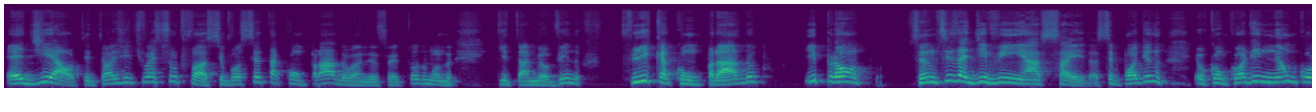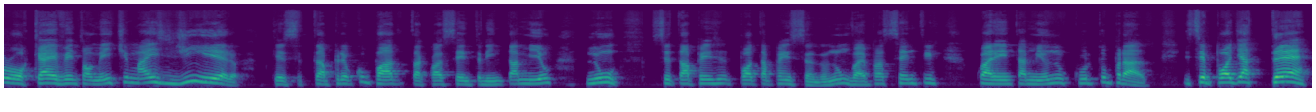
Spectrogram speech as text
é de alta. Então a gente vai surfar. Se você está comprado, Anderson, e todo mundo que está me ouvindo, fica comprado e pronto. Você não precisa adivinhar a saída. Você pode, eu concordo em não colocar eventualmente mais dinheiro, porque você está preocupado, está com 130 mil, não, você tá, pode estar tá pensando, não vai para 140 mil no curto prazo. E você pode até,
